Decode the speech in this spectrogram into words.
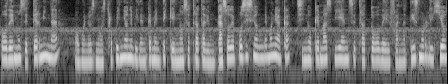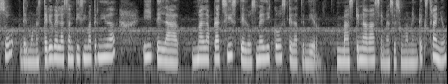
podemos determinar, o bueno, es nuestra opinión evidentemente, que no se trata de un caso de posición demoníaca, sino que más bien se trató del fanatismo religioso del monasterio de la Santísima Trinidad y de la mala praxis de los médicos que la atendieron. Más que nada se me hace sumamente extraño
